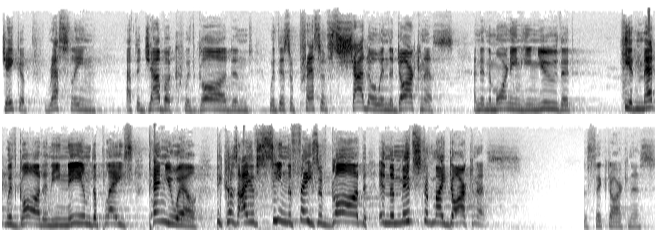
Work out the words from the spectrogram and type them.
Jacob wrestling at the Jabbok with God and with this oppressive shadow in the darkness. And in the morning, he knew that he had met with God and he named the place Penuel because I have seen the face of God in the midst of my darkness the thick darkness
